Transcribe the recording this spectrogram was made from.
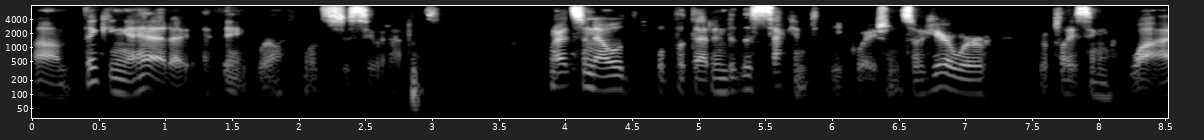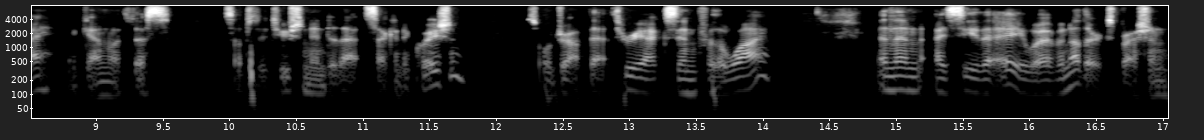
Um, thinking ahead, I, I think, well, let's just see what happens. All right, so now we'll, we'll put that into the second equation. So here we're replacing y, again with this substitution into that second equation. So we'll drop that 3x in for the y. And then I see the a, we have another expression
